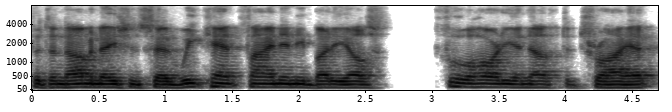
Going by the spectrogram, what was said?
the denomination said, We can't find anybody else foolhardy enough to try it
